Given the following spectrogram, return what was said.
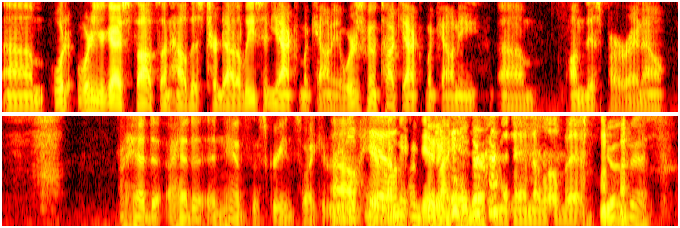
um, what what are your guys' thoughts on how this turned out? At least in Yakima County, we're just going to talk Yakima County um, on this part right now. I had to I had to enhance the screen so I could read. Oh, it. Here, let me I'm getting older. it in a little bit. Doing this.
